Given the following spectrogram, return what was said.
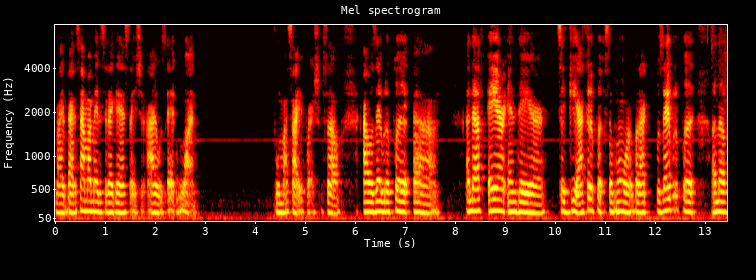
Like by the time I made it to that gas station, I was at one for my tire pressure. So I was able to put um, enough air in there to get, I could have put some more, but I was able to put enough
